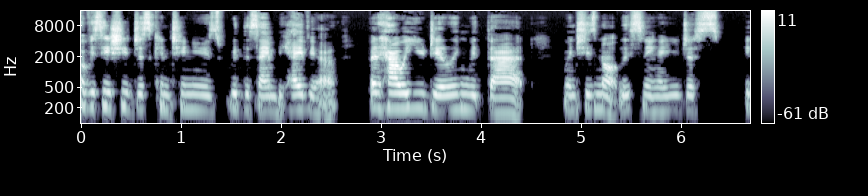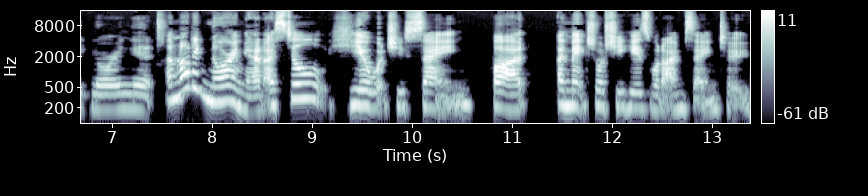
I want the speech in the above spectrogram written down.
Obviously, she just continues with the same behavior. But how are you dealing with that when she's not listening? Are you just ignoring it? I'm not ignoring it. I still hear what she's saying, but I make sure she hears what I'm saying too.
